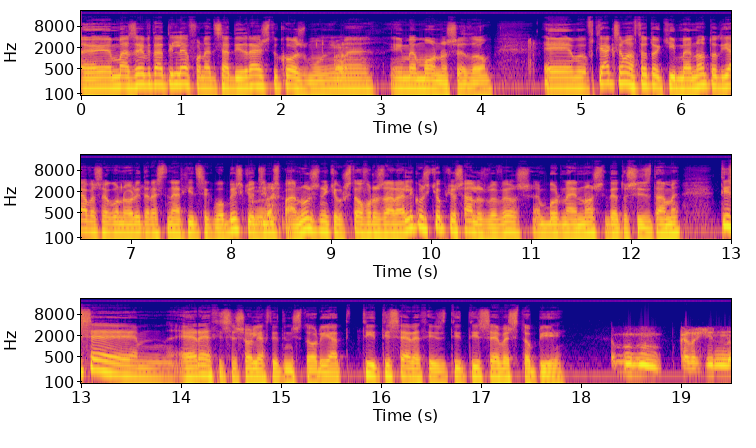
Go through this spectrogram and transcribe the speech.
Ε, ε, μαζεύει τα τηλέφωνα, τις αντιδράσεις του κόσμου. Είμαι, είμαι μόνος εδώ. Ε, φτιάξαμε αυτό το κείμενο, το διάβασα εγώ νωρίτερα στην αρχή της εκπομπής και ο Τζίμι Πανούς, είναι και ο Χριστόφορος Ζαραλίκος και όποιος άλλος βεβαίως μπορεί να ενώσει, δεν το συζητάμε. Τις σε ε, ερέθησες σε όλη αυτή την ιστορία, τι, τις σε ερεθίζει, τι, τις σε ευαισθητοποιεί; Μ, Καταρχήν, ε,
